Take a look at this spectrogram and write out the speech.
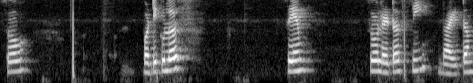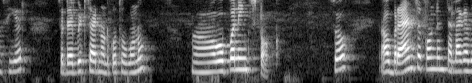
So particulars same so as see the items year so debit side ನೋಡ್ಕೋತ ಹೋಗೋಣ. ಓಪನಿಂಗ್ ಸ್ಟಾಕ್ ಸೊ ನಾವು ಬ್ರ್ಯಾಂಚ್ ಅಕೌಂಟ್ ನಿಮ್ಮ ತಲೆಗದ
